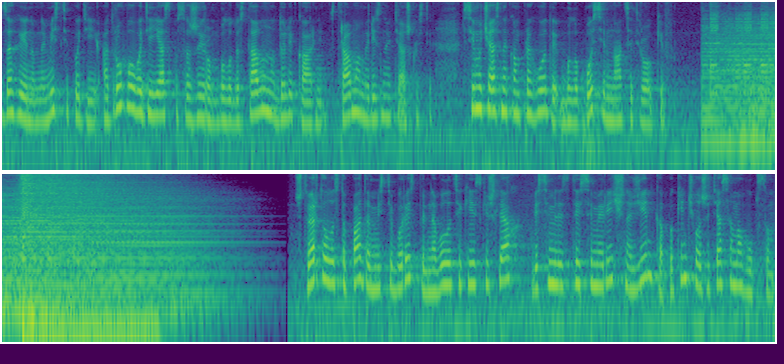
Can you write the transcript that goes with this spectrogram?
загинув на місці події, а другого водія з пасажиром було доставлено до лікарні з травмами різної тяжкості. Всім учасникам пригоди було по 17 років. – 4 листопада в місті Бориспіль на вулиці Київський шлях 87-річна жінка покінчила життя самогубством.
